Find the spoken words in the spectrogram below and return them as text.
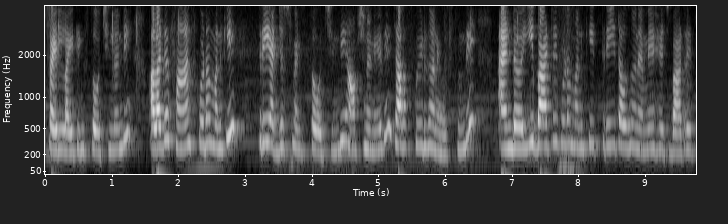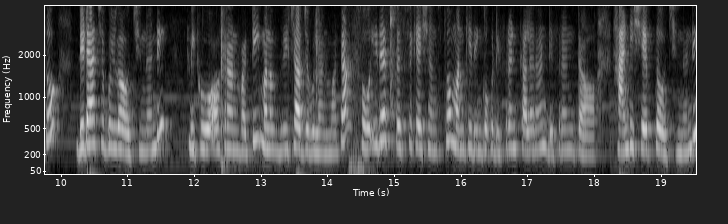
స్టైల్ లైటింగ్స్తో వచ్చిందండి. అలాగే ఫ్యాన్ ఫ్యాన్స్ కూడా మనకి త్రీ అడ్జస్ట్మెంట్స్తో వచ్చింది. ఆప్షన్ అనేది చాలా స్పీడ్గానే వస్తుంది. అండ్ uh, ఈ బ్యాటరీ కూడా మనకి త్రీ థౌజండ్ ఎంఏహెచ్ బ్యాటరీతో డిటాచబుల్గా వచ్చిందండి. మీకు అవసరాన్ని బట్టి మనం రీఛార్జబుల్ అనమాట సో ఇదే స్పెసిఫికేషన్స్తో మనకి ఇది ఇంకొక different colour and different handy షేప్తో వచ్చిందండి.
